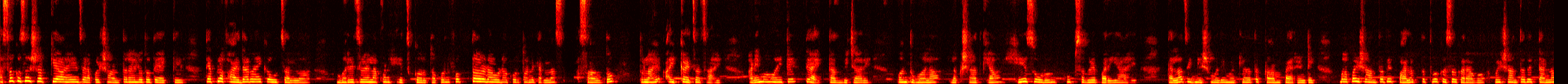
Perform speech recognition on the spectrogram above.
असं कसं शक्य आहे? जर आपण शांत राहिलो तर ते ऐकतील. ते आपला फायदा नाही का उचलणार? बरेच वेळेला आपण हेच करतो. आपण फक्त आरडाओरडा करतो आणि त्यांना सांगतो तुला हे ऐकायचंच आहे. आणि मग माहिती आहे ते ऐकतात बिचारे. पण तुम्हाला लक्षात घ्या हे सोडून खूप सगळे पर्याय आहेत. त्यालाच इंग्लिशमध्ये म्हटलं जातं काम पॅरेंटिंग मग आपण शांततेत पालकतत्व कसं करावं? आपण शांततेत त्यांना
